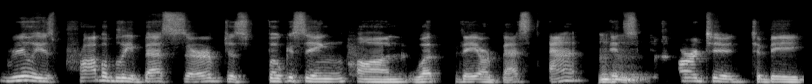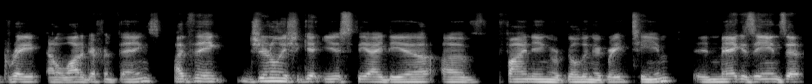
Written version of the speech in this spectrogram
really is probably best served just focusing on what they are best at. Mm-hmm. It's hard to to be great at a lot of different things. I think generally should get used to the idea of finding or building a great team in magazines that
